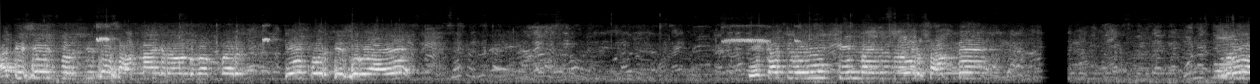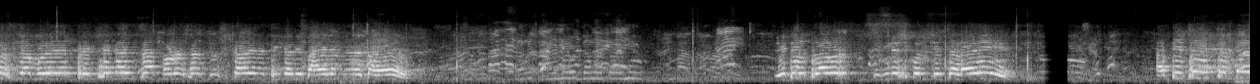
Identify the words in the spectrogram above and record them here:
अतिशय चुरशीचा सामना ग्राउंड नंबर एक वरती सुरू आहे. एकाच वेळी तीन मैदानावर सामने सुरू असल्यामुळे प्रेक्षकांचा थोडासा दुष्काळ या ठिकाणी पाहायला मिळत आहे. लिटल फ्लावर इंग्लिश स्कूलची चढाई अतिशय चपळ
